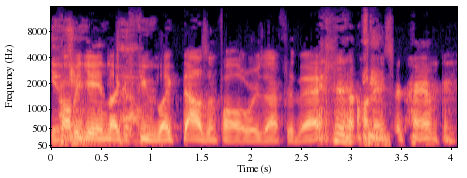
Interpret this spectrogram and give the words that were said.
Probably you gained more like a few like thousand followers after that on Instagram.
